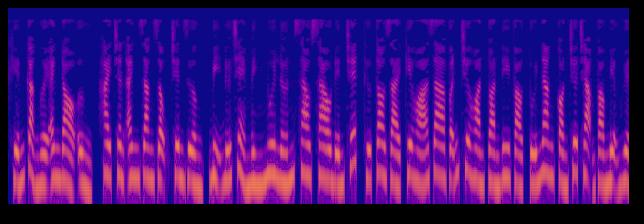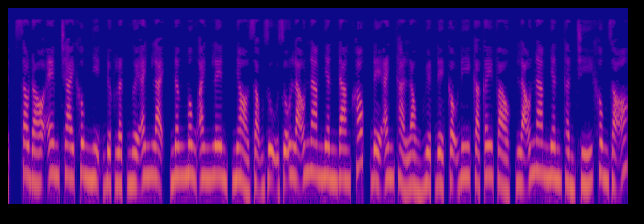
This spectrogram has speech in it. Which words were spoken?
khiến cả người anh đỏ ửng, hai chân anh giang rộng trên giường, bị đứa trẻ mình nuôi lớn sao sao đến chết, thứ to dài kia hóa ra vẫn chưa hoàn toàn đi vào túi năng còn chưa chạm vào miệng huyệt, sau đó em trai không nhịn được lật người anh lại, nâng mông anh lên, nhỏ giọng dụ dỗ lão nam nhân đang khóc, để anh thả lỏng huyệt để cậu đi cả cây vào, lão nam nhân thần trí không rõ.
